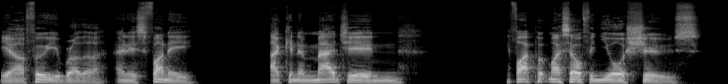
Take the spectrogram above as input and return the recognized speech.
Yeah, I feel you, brother. And it's funny. I can imagine if I put myself in your shoes,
